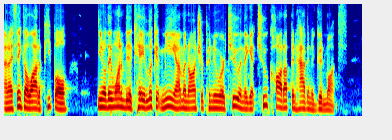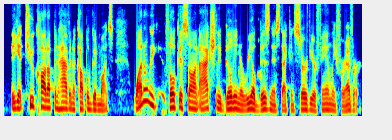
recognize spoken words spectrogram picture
And i think a lot of people you know they want to be like hey look at me i'm an entrepreneur too and they get too caught up in having a good month. They get too caught up in having a couple good months why don't we focus on actually building a real business that can serve your family forever?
